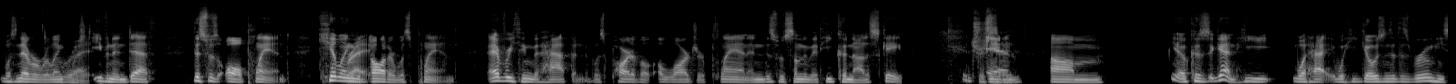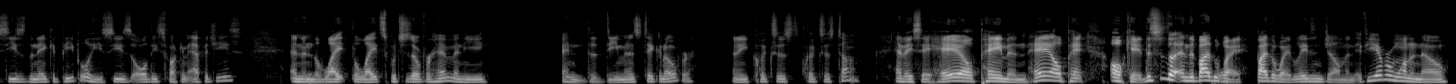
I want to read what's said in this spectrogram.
was never relinquished Right. even in death this was all planned killing Right. the daughter was planned everything that happened was part of a, a larger plan and this was something that he could not escape Interesting. and um you know because again he what ha- what he goes into this room, he sees the naked people, he sees all these fucking effigies, and then the light the light switches over him, and he and the demon is taken over, and he clicks his clicks his tongue, and they say, "Hail Paimon, hail Pay." Okay, this is the and then, by the way, by the way, ladies and gentlemen, if you ever want to know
